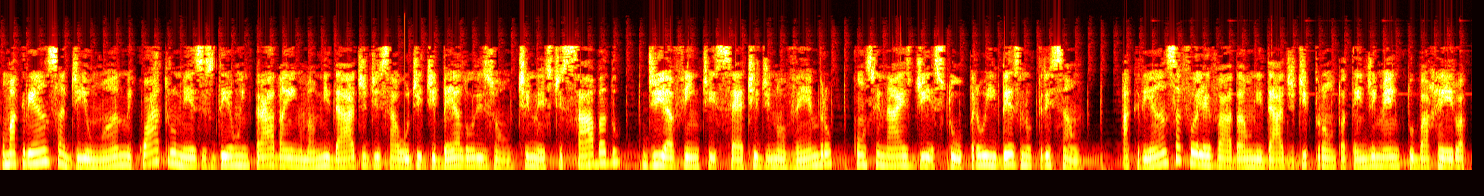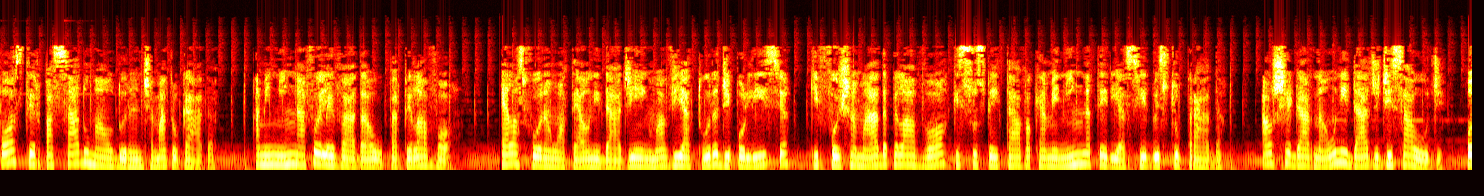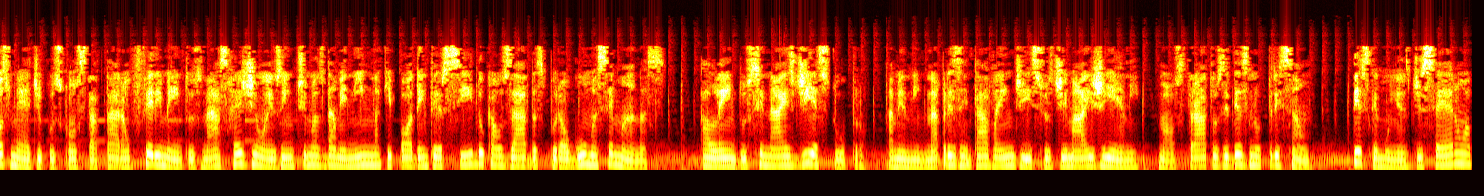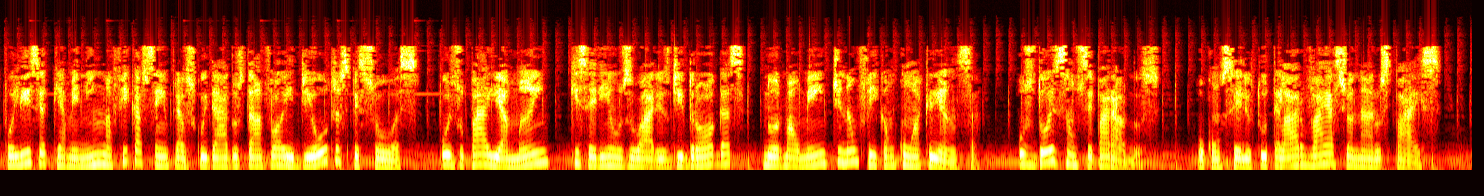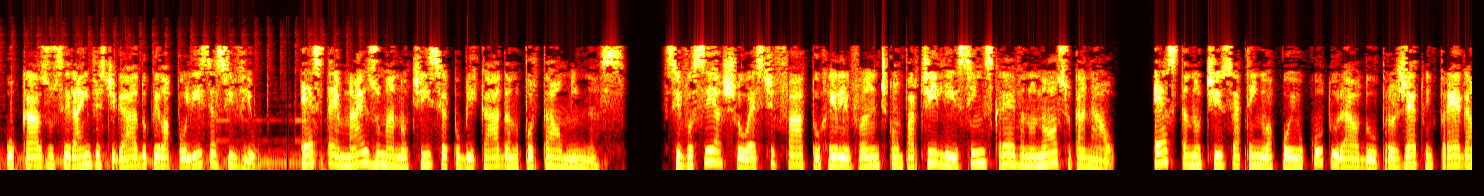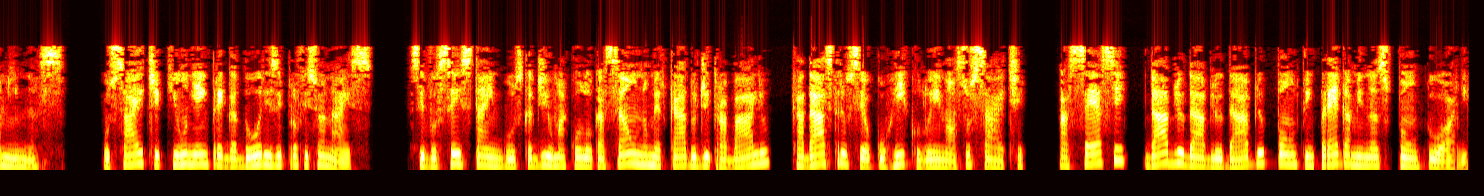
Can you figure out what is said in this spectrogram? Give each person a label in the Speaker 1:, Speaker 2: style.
Speaker 1: Uma criança de um ano e quatro meses deu entrada em uma unidade de saúde de Belo Horizonte neste sábado, dia 27 de novembro, com sinais de estupro e desnutrição. A criança foi levada à unidade de pronto atendimento Barreiro após ter passado mal durante a madrugada. A menina foi levada à UPA pela avó. Elas foram até a unidade em uma viatura de polícia, que foi chamada pela avó que suspeitava que a menina teria sido estuprada. Ao chegar na unidade de saúde, os médicos constataram ferimentos nas regiões íntimas da menina que podem ter sido causadas por algumas semanas. Além dos sinais de estupro, a menina apresentava indícios de má higiene, maus tratos e desnutrição. Testemunhas disseram à polícia que a menina fica sempre aos cuidados da avó e de outras pessoas, pois o pai e a mãe, que seriam usuários de drogas, normalmente não ficam com a criança. Os dois são separados. O Conselho Tutelar vai acionar os pais. O caso será investigado pela Polícia Civil. Esta é mais uma notícia publicada no portal Minas. Se você achou este fato relevante, compartilhe e se inscreva no nosso canal. Esta notícia tem o apoio cultural do projeto Emprega Minas. O site que une empregadores e profissionais. Se você está em busca de uma colocação no mercado de trabalho, cadastre o seu currículo em nosso site Acesse www.empregaminas.org.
